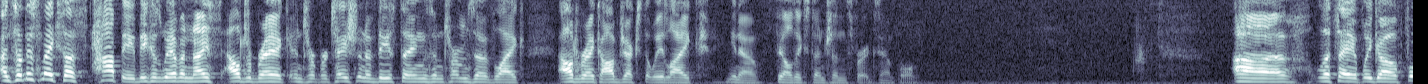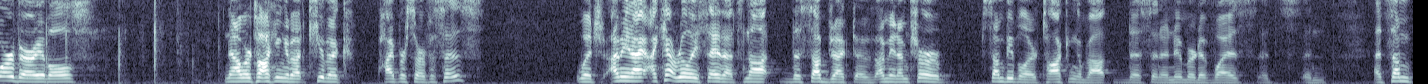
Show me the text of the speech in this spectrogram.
And so this makes us happy because we have a nice algebraic interpretation of these things in terms of like algebraic objects that we like, you know, field extensions, for example. Uh, let's say if we go four variables, now we're talking about cubic hypersurfaces, which, I mean, I, I, can't really say that's not the subject of, I mean, I'm sure some people are talking about this in enumerative ways. It's in, at some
